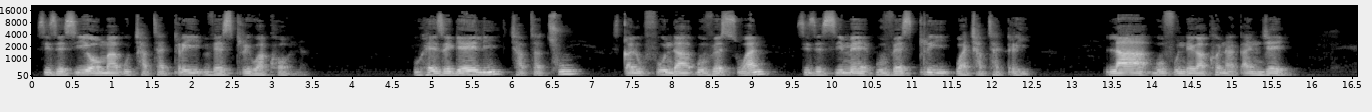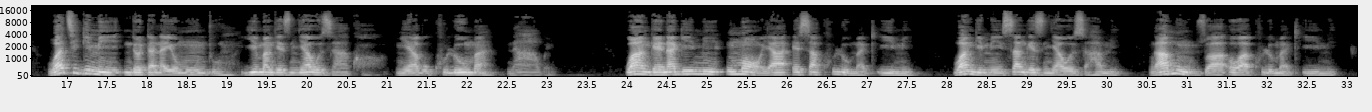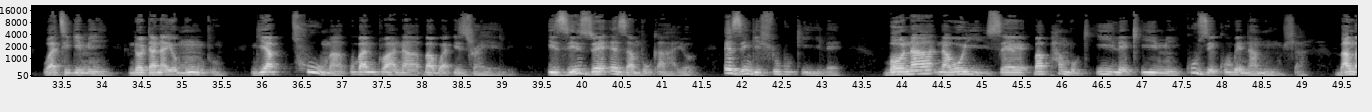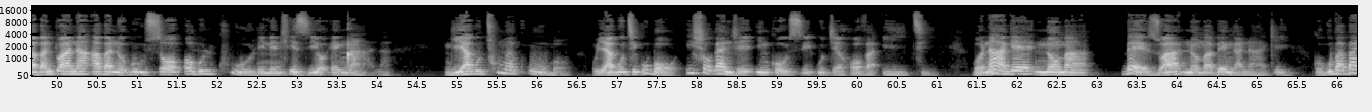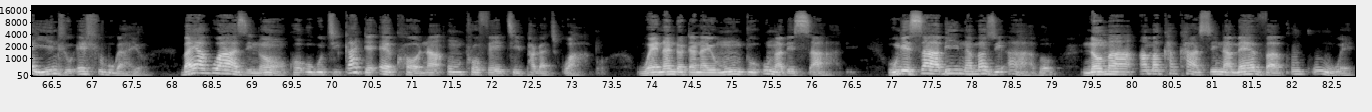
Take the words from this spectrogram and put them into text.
size siyoma ku chapter 3 verse 3 wakhona. uHezekeli chapter 2 siqala ukufunda ku verse 1 size sime ku verse 3 wa chapter 3 la kufundeka khona kanje. Wathi kimi ndodana yomuntu yima ngezinyawo zakho ngiyakukhuluma nawe. Wangena kimi umoya esakhuluma kimi wangimisa ngezinyawo zami ngamuzwa owakhuluma kimi. Wathi kimi ndodana yomuntu ngiyakuthuma kubantwana bakwaIsrayeli. Izizwe ezambukayo ezingihlubukile. Bona nawoyise baphambukile kimi kuze kube namuhla. Bangabantwana abanobuso obulukhuni nenhliziyo enqala. Ngiyakuthuma kubo uyakuthi kubo isho kanje inkosi uJehova ithi bona ke noma bezwa noma benganaki ngokuba bayindlu ehlubukayo bayakwazi nokho ukuthi kade ekhona umprofeti phakathi kwabo. Wena ndodana yomuntu ungabesabi. Ungesabi namazwi abo noma amakhakhasi nameva kukuwe.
